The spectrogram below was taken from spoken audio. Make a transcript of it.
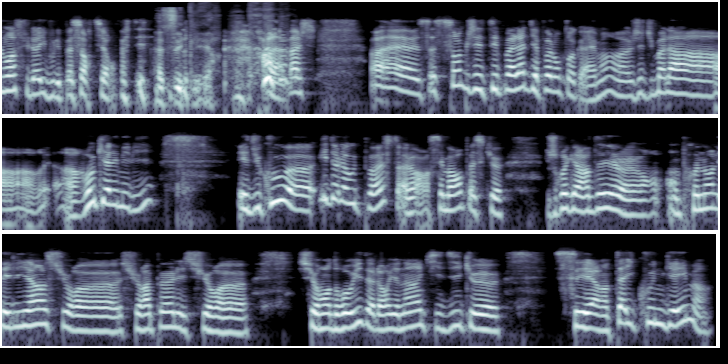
De loin, celui-là, il voulait pas sortir, en fait. Ah, c'est clair. ah la vache. Ouais, ça sent que j'étais malade il y a pas longtemps quand même. Hein. J'ai du mal à, recaler mes billes. Et du coup, euh, Idle Outpost, alors c'est marrant parce que je regardais euh, en, prenant les liens sur, euh, sur Apple et sur, euh, sur Android. Alors il y en a un qui dit que c'est un tycoon game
